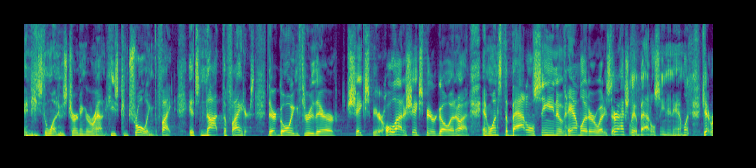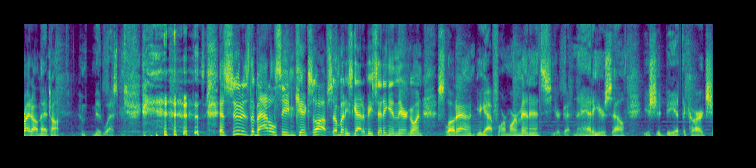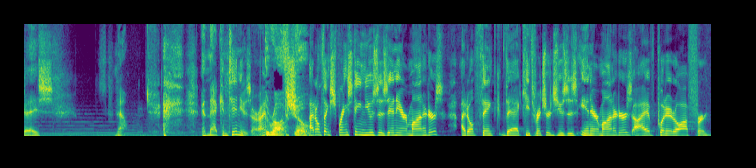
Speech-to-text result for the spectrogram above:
And he's the one who's turning around. He's controlling the fight. It's not the fighters. They're going through their Shakespeare, a whole lot of Shakespeare going on. And once the battle scene of Hamlet or what is there actually a battle scene in Hamlet? Get right on that, Tom. Midwest. as soon as the battle scene kicks off, somebody's got to be sitting in there going, slow down. You got four more minutes. You're getting ahead of yourself. You should be at the car chase. Now, and that continues, all right? The Roth Show. I don't think Springsteen uses in ear monitors. I don't think that Keith Richards uses in ear monitors. I've put it off for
